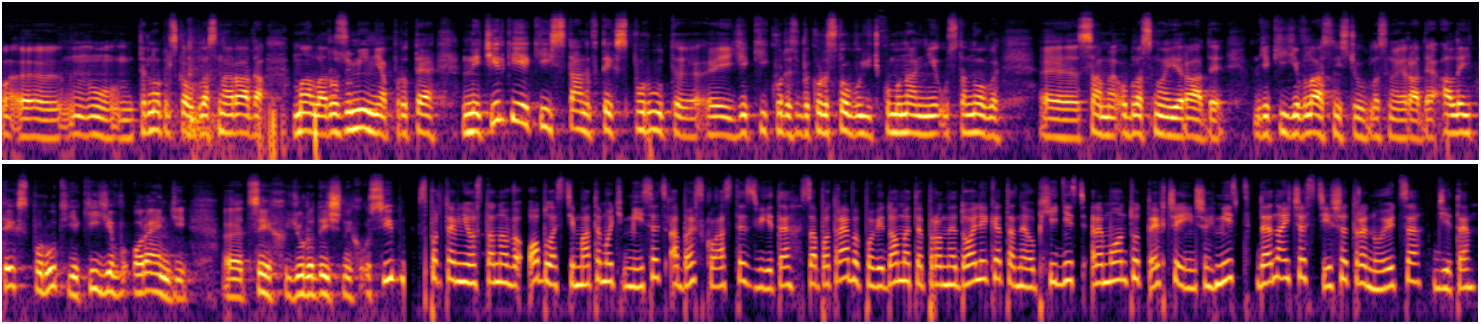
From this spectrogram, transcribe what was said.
ну, Тернопільська обласна рада мала розуміння про те, не тільки який стан в тих споруд, е, які корис- використовують комунальні установи е, саме обласної ради, які є власністю обласної ради, але й тих споруд, які є в оренді е, цих юридичних осіб. Спортивні установи області матимуть місяць, аби скласти звіти. За потреби повідомити про недоліки та необхідність ремонту тих чи інших місць, де найчастіше тренуються діти.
